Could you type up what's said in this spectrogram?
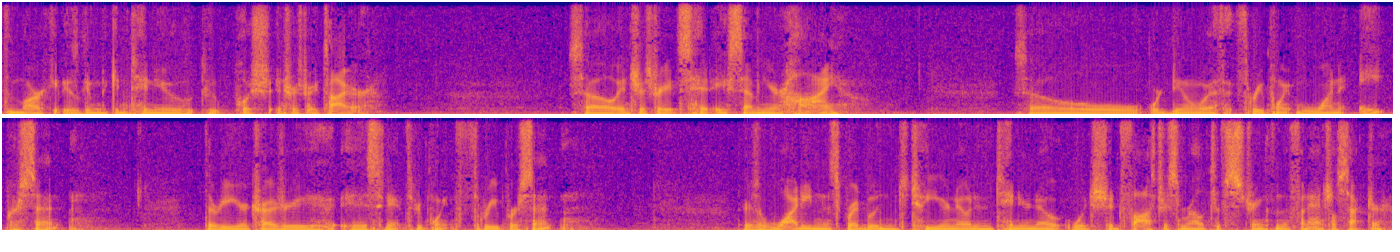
the market is going to continue to push interest rates higher. So interest rates hit a seven year high. So we're dealing with 3.18%. 30 year treasury is sitting at 3.3%. There's a widening spread between the two year note and the 10 year note, which should foster some relative strength in the financial sector.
